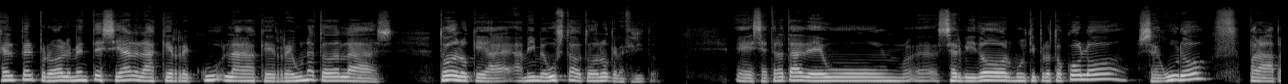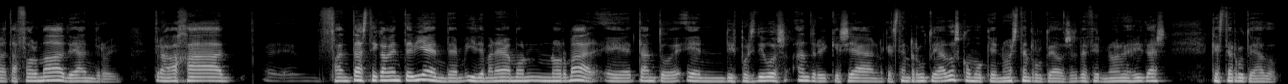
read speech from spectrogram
Helper probablemente sea la que, la que reúna todas las, todo lo que a, mí me gusta o todo lo que necesito. Eh, se trata de un eh, servidor multiprotocolo seguro para la plataforma de Android. Trabaja fantásticamente bien y de manera normal tanto en dispositivos Android que sean que estén ruteados como que no estén ruteados, es decir, no necesitas que esté ruteado.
